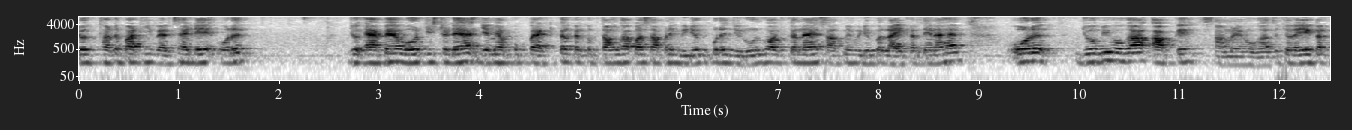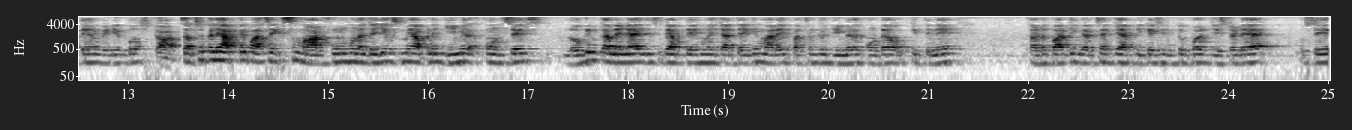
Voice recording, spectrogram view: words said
जो थर्ड पार्टी वेबसाइट है और जो ऐप है, वो रजिस्टर्ड है, ये मैं आपको प्रैक्टिकल करके बताऊँगा। बस आपने वीडियो को पूरे ज़रूर वॉच करना है, साथ में वीडियो को लाइक कर देना है और जो भी होगा आपके सामने होगा। तो चलो, ये करते हैं वीडियो को स्टार्ट सबसे पहले आपके पास एक स्मार्टफ़ोन होना चाहिए, उसमें अपने जीमेल अकाउंट से लॉगिन कर लेना है, जिसपे आप देखना चाहते हैं कि हमारे पर्सन जो जीमेल अकाउंट है, वो कितने थर्ड पार्टी वेबसाइट या एप्लीकेशन के ऊपर रजिस्टर्ड है, उसे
